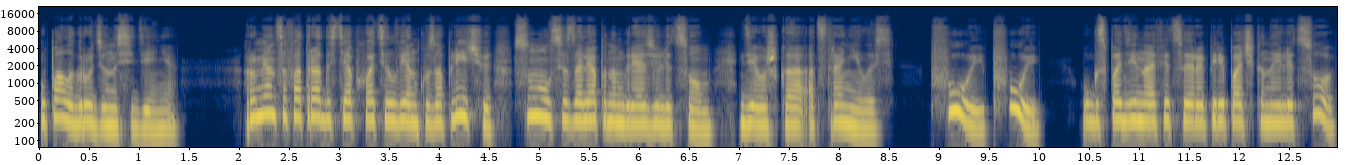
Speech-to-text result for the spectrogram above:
Упала грудью на сиденье. Румянцев от радости обхватил венку за плечи, сунулся заляпанным грязью лицом. Девушка отстранилась. «Пфуй, пфуй!» У господина офицера перепачканное лицо.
